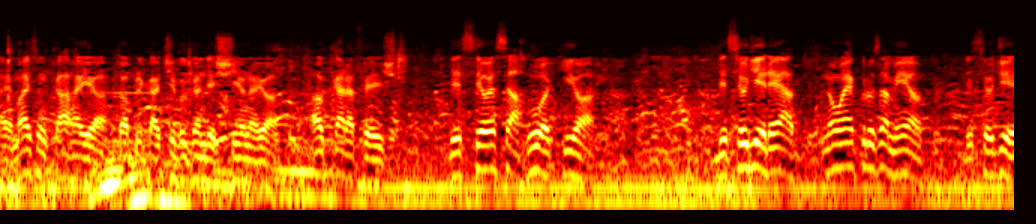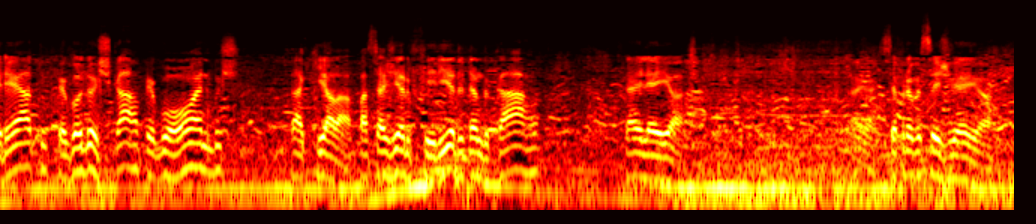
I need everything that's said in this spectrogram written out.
Aí, mais um carro aí, ó. Do aplicativo clandestino aí, ó. Olha o que o cara fez. Desceu essa rua aqui, ó. Desceu direto, não é cruzamento. Desceu direto, pegou dois carros, pegou ônibus. Tá aqui, ó lá. Passageiro ferido dentro do carro. Tá ele aí, ó. Aí, ó. Isso é pra vocês verem aí, ó.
